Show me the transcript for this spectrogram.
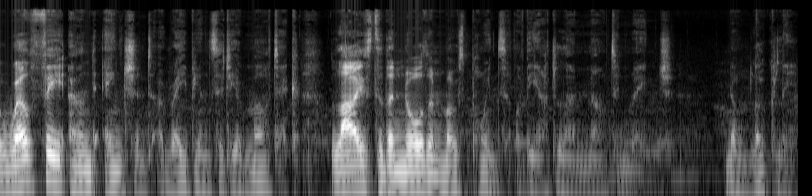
The wealthy and ancient Arabian city of Martek lies to the northernmost point of the Atlan mountain range, known locally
